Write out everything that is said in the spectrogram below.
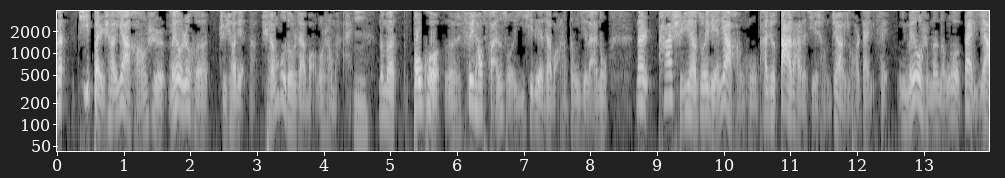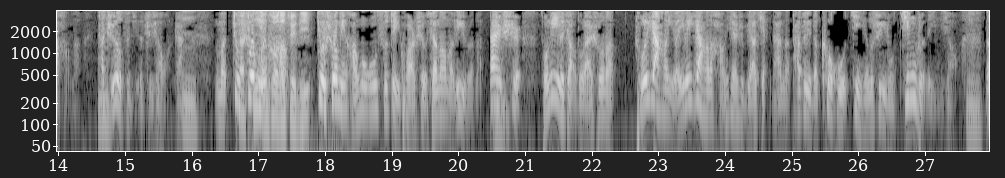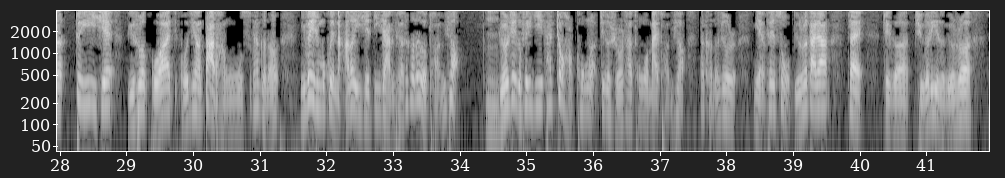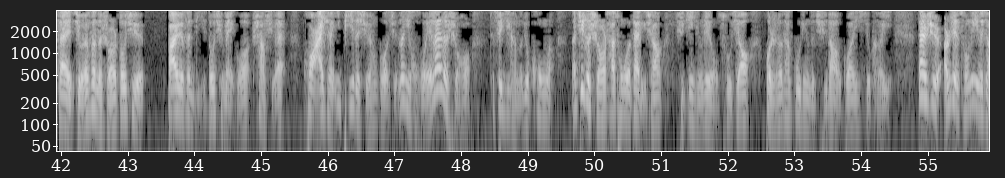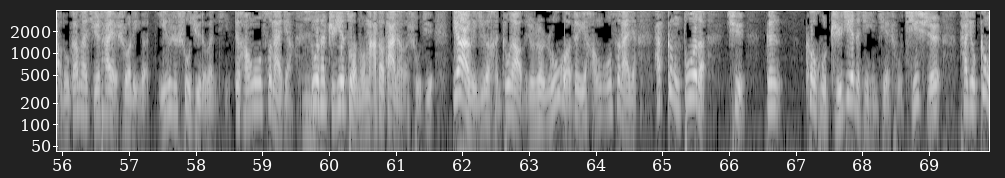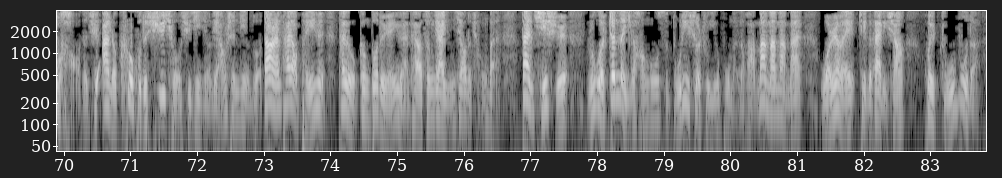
那基本上亚航是没有任何直销点的，全部都是在网络上买。嗯，那么包括呃非常繁琐的一系列在网上登记来弄，那它实际上作为廉价航空，它就大大的节省这样一块代理费。你没有什么能够代理亚航的，它只有自己的直销网站。嗯，那么就说明做的最低，就说明航空公司这一块是有相当的利润的。但是从另一个角度来说呢？除了亚航以外，因为亚航的航线是比较简单的，它对的客户进行的是一种精准的营销。嗯，那对于一些比如说国外国际上大的航空公司，它可能你为什么会拿到一些低价的票？它可能有团票。嗯，比如这个飞机它正好空了，这个时候它通过卖团票，那可能就是免费送。比如说大家在这个举个例子，比如说在九月份的时候都去。八月份底都去美国上学，咵一下一批的学生过去，那你回来的时候，这飞机可能就空了。那这个时候他通过代理商去进行这种促销，或者说他固定的渠道的关系就可以。但是，而且从另一个角度，刚才其实他也说了一个，一个是数据的问题，对航空公司来讲，如果他直接做能拿到大量的数据。第二个一个很重要的就是说，如果对于航空公司来讲，他更多的去跟。客户直接的进行接触，其实他就更好的去按照客户的需求去进行量身定做。当然，他要培训，他有更多的人员，他要增加营销的成本。但其实，如果真的一个航空公司独立设出一个部门的话，慢慢慢慢，我认为这个代理商会逐步的，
